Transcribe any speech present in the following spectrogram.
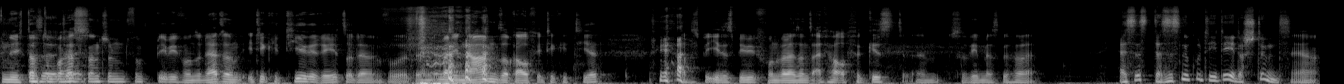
Nee, ich dachte, Also, du der- hast dann schon fünf Babyphones. Und der hat so ein Etikettiergerät, so da, wo dann immer die Namen so rauf etikettiert. Ja. Das ist bei jedes Babyphone, weil er sonst einfach auch vergisst, ähm, zu wem das gehört. Es ist, das ist eine gute Idee, das stimmt. Ja.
